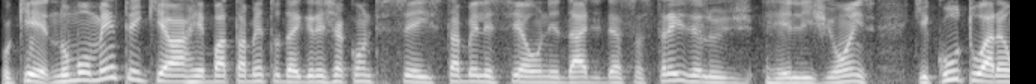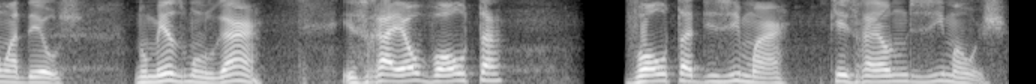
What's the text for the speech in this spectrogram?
Porque no momento em que o arrebatamento da igreja acontecer e estabelecer a unidade dessas três religi- religiões que cultuarão a Deus no mesmo lugar, Israel volta volta a dizimar, porque Israel não dizima hoje.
